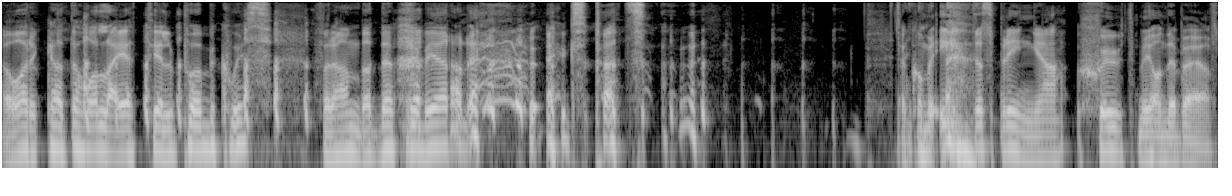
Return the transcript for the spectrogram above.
Jag orkar inte hålla ett till pubquiz för andra deprimerade expats. Jag kommer inte springa, skjut mig om det behövs.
